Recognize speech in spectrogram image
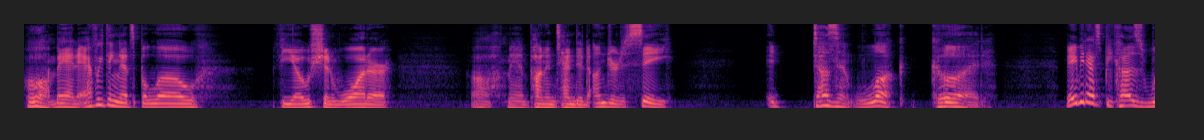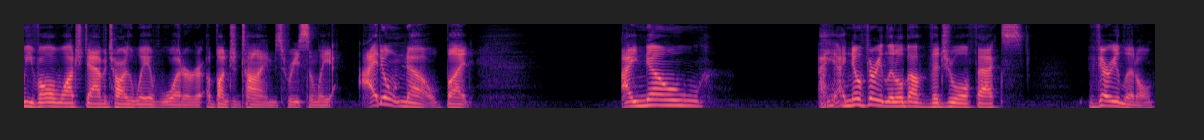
oh man, everything that's below the ocean water, oh man, pun intended, under the sea, it doesn't look good. Maybe that's because we've all watched Avatar The Way of Water a bunch of times recently. I don't know, but I know I, I know very little about visual effects. Very little.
